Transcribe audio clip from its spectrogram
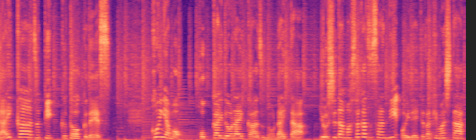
Likers ピックトークです。今夜も北海道 Likers のライター吉田正和さんにおいでいただきました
